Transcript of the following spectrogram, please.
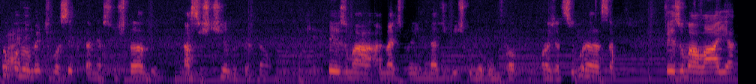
Provavelmente você que está me assustando, assistindo, perdão, fez uma análise preliminar de risco de algum projeto de segurança, fez uma laia,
